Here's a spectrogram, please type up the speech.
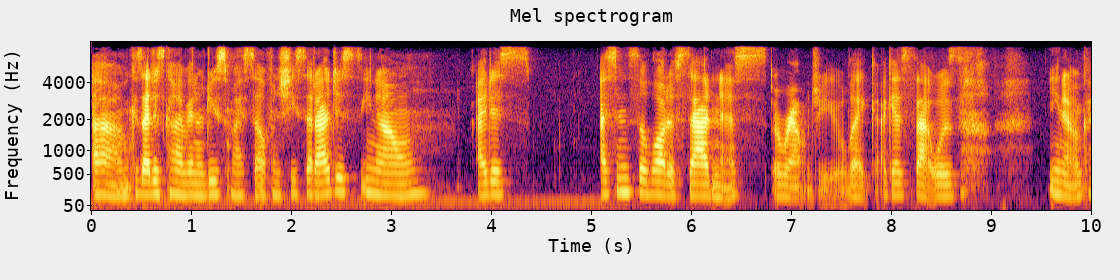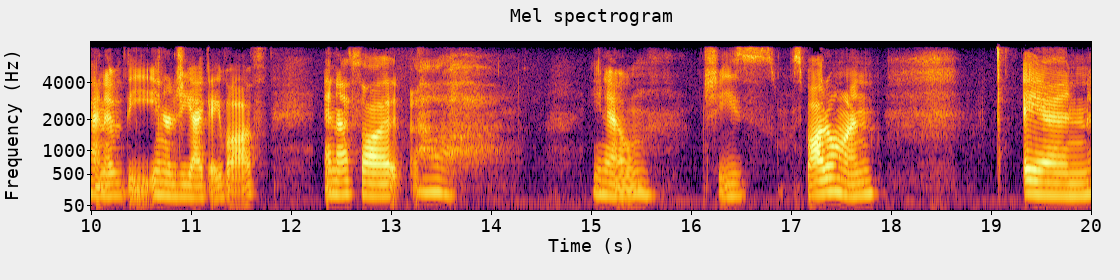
because um, I just kind of introduced myself, and she said, I just, you know, I just, I sense a lot of sadness around you. Like, I guess that was, you know, kind of the energy I gave off. And I thought, oh, you know, she's spot on. And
